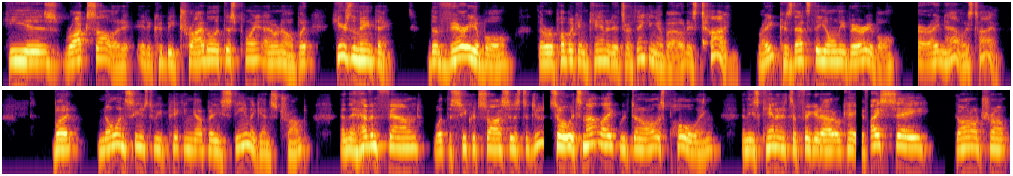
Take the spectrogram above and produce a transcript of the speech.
He is rock solid. It, it, could be tribal at this point. I don't know. But here's the main thing the variable that Republican candidates are thinking about is time, right? Because that's the only variable right now is time. But no one seems to be picking up any steam against Trump and they haven't found what the secret sauce is to do. So it's not like we've done all this polling and these candidates have figured out okay, if I say Donald Trump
